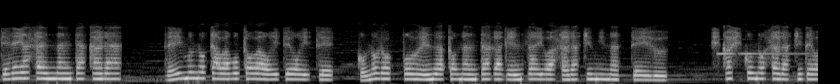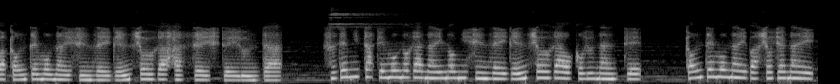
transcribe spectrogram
テレ屋さんなんだから。霊夢のたわごとは置いておいて、この六方園跡なんだが現在は更地になっている。しかしこの更地ではとんでもない心霊現象が発生しているんだ。すでに建物がないのに心霊現象が起こるなんて、とんでもない場所じゃない。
